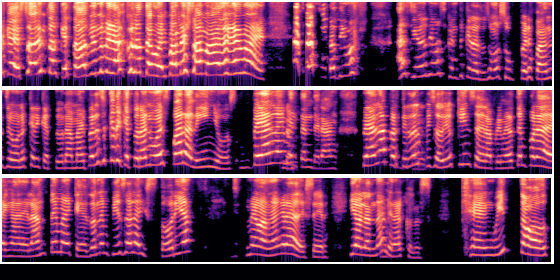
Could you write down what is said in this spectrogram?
Raquel, santo, que estabas viendo Miraculous, devuélvame esa madre, mae. Así nos dimos así nos dimos cuenta que los dos somos súper fans de una caricatura, Mae. Pero esa caricatura no es para niños. Véanla y me entenderán. Véanla a partir del episodio 15 de la primera temporada en adelante, Mae, que es donde empieza la historia. Me van a agradecer. Y hablando de Miraculous, can we talk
